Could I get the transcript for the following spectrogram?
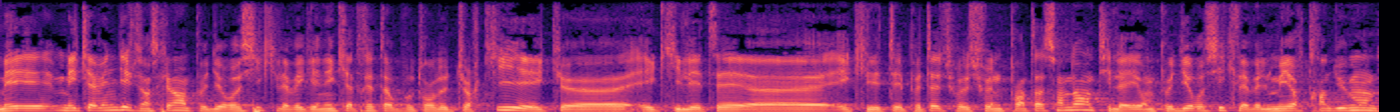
Mais, mais Cavendish, dans ce cas-là, on peut dire aussi qu'il avait gagné quatre étapes autour de Turquie et que et qu'il était euh, et qu'il était peut-être sur, sur, une pente ascendante. Il a, on peut dire aussi qu'il avait le meilleur train du monde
